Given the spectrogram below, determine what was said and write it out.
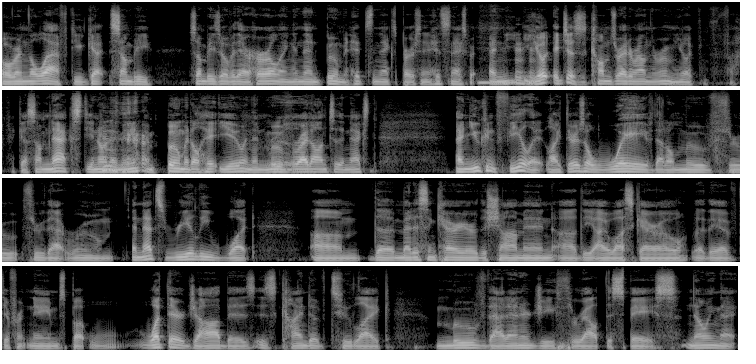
over in the left. You get somebody, somebody's over there hurling, and then boom, it hits the next person. It hits the next person, and you, it just comes right around the room. You're like, fuck, I guess I'm next. You know what I mean? and boom, it'll hit you, and then move right on to the next. and you can feel it. Like there's a wave that'll move through through that room, and that's really what um, the medicine carrier, the shaman, uh, the ayahuasquero. Uh, they have different names, but w- what their job is is kind of to like move that energy throughout the space, knowing that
